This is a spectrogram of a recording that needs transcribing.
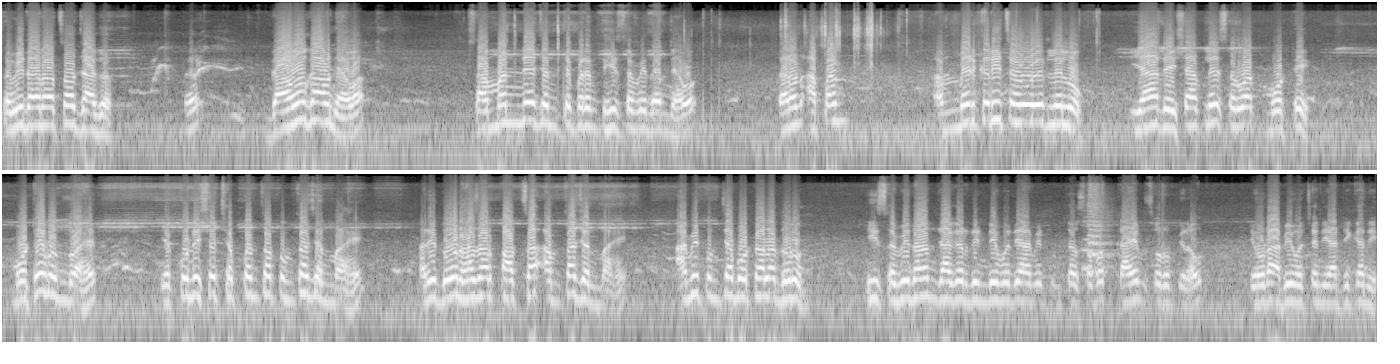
संविधानाचा जागर गावोगाव न्यावा. सामान्य जनतेपर्यंत ही संविधान न्यावं. कारण आपण आंबेडकरी चळवळीतले लोक या देशातले सर्वात मोठे मोठे बंधू आहेत. एकोणीसशे छप्पनचा तुमचा जन्म आहे आणि दोन हजार पाचचा आमचा जन्म आहे. आम्ही तुमच्या बोटाला धरून ही संविधान जागर दिंडीमध्ये आम्ही तुमच्यासोबत कायमस्वरूपी राहू एवढं अभिवचन या ठिकाणी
